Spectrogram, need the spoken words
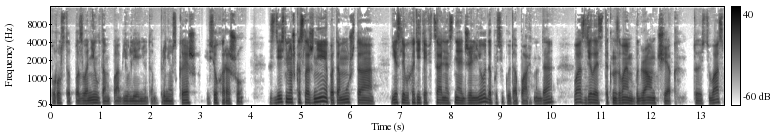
просто позвонил там по объявлению, там принес кэш, и все хорошо. Здесь немножко сложнее, потому что если вы хотите официально снять жилье, допустим, какой-то апартмент, да, у вас делается так называемый background check, То есть вас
